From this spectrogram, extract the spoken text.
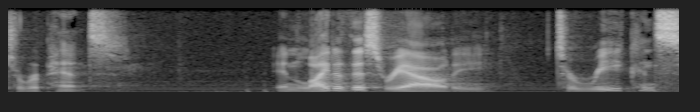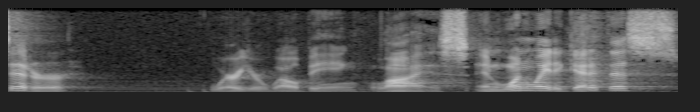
to repent. In light of this reality, to reconsider where your well being lies. And one way to get at this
